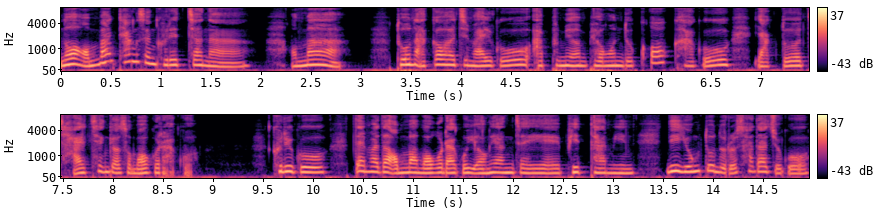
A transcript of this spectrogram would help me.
너 엄마한테 항상 그랬잖아. 엄마, 돈 아까워하지 말고 아프면 병원도 꼭 가고 약도 잘 챙겨서 먹으라고. 그리고 때마다 엄마 먹으라고 영양제에 비타민 네 용돈으로 사다 주고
